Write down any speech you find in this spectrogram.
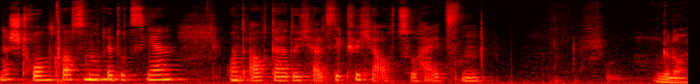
ne, Stromkosten mhm. reduzieren und auch dadurch als die Küche auch zu heizen. Genau.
